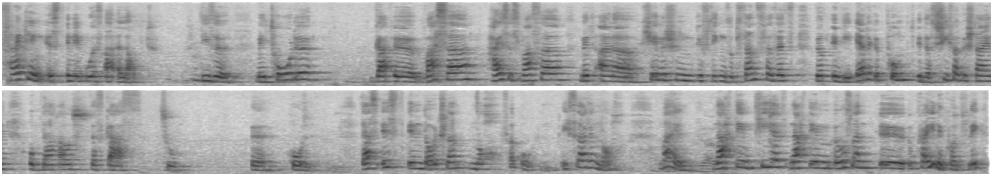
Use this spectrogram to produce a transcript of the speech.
Fracking ist in den USA erlaubt. Diese Methode, Wasser, heißes Wasser mit einer chemischen giftigen Substanz versetzt, wird in die Erde gepumpt, in das Schiefergestein, um daraus das Gas zu äh, holen. Das ist in Deutschland noch verboten. Ich sage noch, weil nach dem Kiew, nach dem Russland-Ukraine-Konflikt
